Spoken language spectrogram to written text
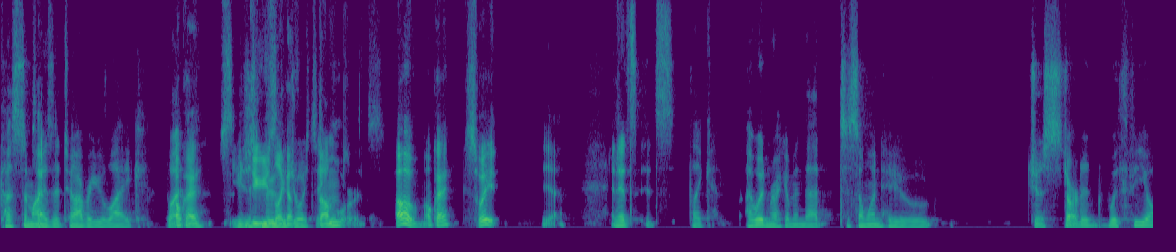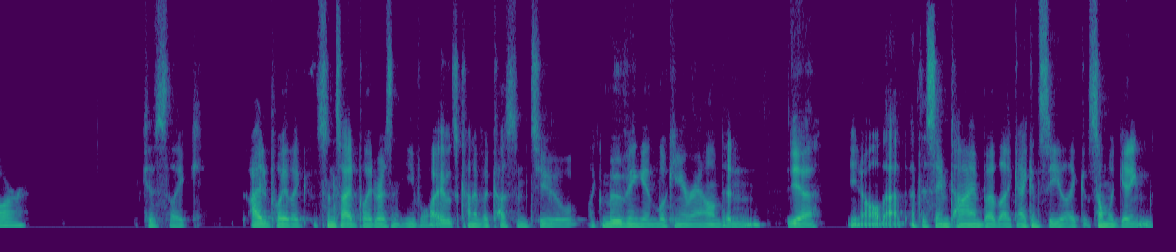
customize it to however you like but okay. S- you just you use like a joystick thumb? forwards Oh, okay. Sweet. Yeah, and it's it's like I wouldn't recommend that to someone who just started with VR because like I had played like since I'd played Resident Evil, I was kind of accustomed to like moving and looking around and Yeah. You know all that at the same time. But like I can see like someone getting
